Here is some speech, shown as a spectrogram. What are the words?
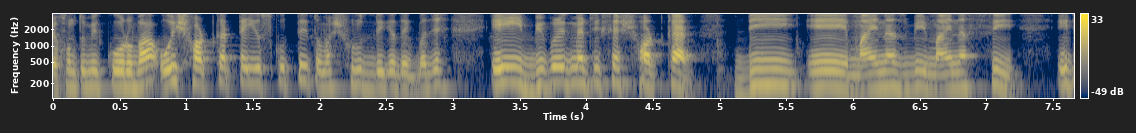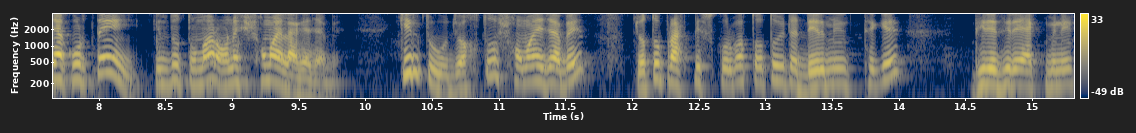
যখন তুমি করবা, ওই শর্টকাটটা ইউজ করতেই তোমার শুরুর দিকে দেখবা যে এই বিপরীত ম্যাট্রিক্সের shortcut D A minus B minus C এটা করতেই কিন্তু তোমার অনেক সময় লাগে যাবে। কিন্তু যত সময় যাবে, যত প্র্যাকটিস করবা, তত এটা দেড় মিনিট থেকে ধীরে ধীরে এক মিনিট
